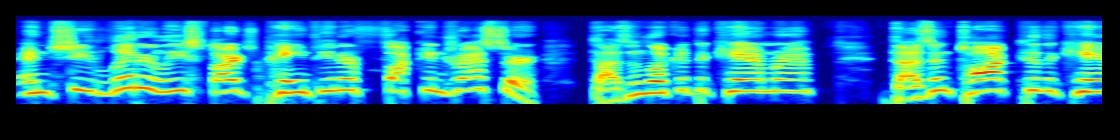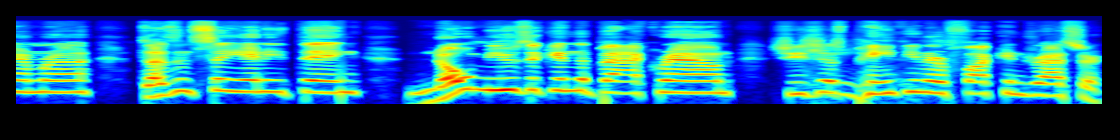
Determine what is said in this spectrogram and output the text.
And she literally starts painting her fucking dresser. Doesn't look at the camera, doesn't talk to the camera, doesn't say anything, no music in the background. She's just painting her fucking dresser.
